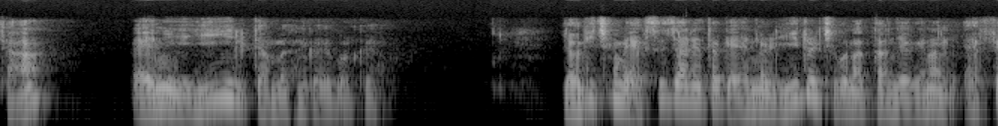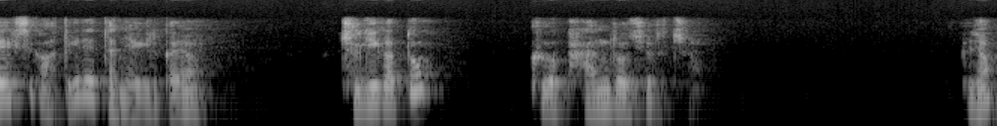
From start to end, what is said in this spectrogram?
자, n이 2일 때 한번 생각해 볼게요. 여기 지금 x자리에다가 n을 2를 집어넣었다는 얘기는 fx가 어떻게 됐다는 얘기일까요? 주기가 또 그거 반으로 줄었죠. 그죠?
